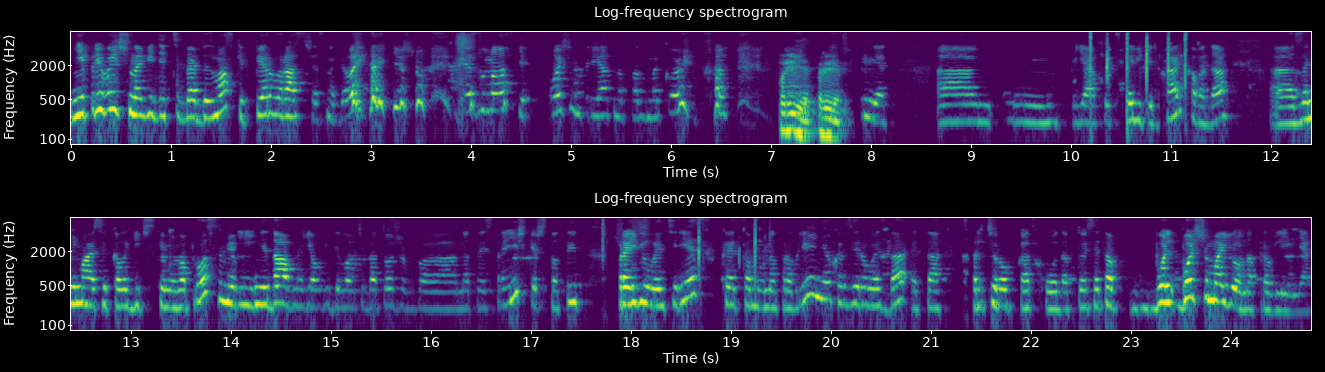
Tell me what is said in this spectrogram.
Непривычно видеть тебя без маски. Первый раз, честно говоря, вижу без маски. Очень приятно познакомиться. Привет, привет. Привет. А, я представитель Харькова, да, а, занимаюсь экологическими вопросами. И недавно я увидела у тебя тоже в, на твоей страничке, что ты проявил интерес к этому направлению Waste, да, это сортировка отходов. То есть это больше мое направление.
